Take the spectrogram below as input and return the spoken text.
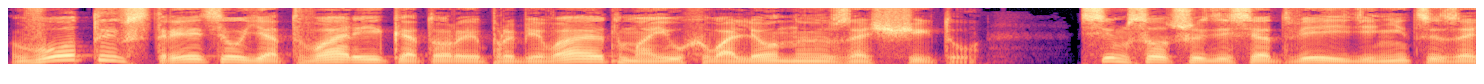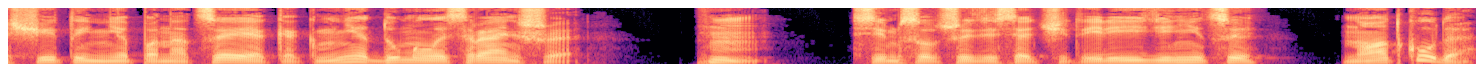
Вот и встретил я тварей, которые пробивают мою хваленную защиту. 762 единицы защиты не панацея, как мне думалось раньше. Хм, 764 единицы? Но откуда?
